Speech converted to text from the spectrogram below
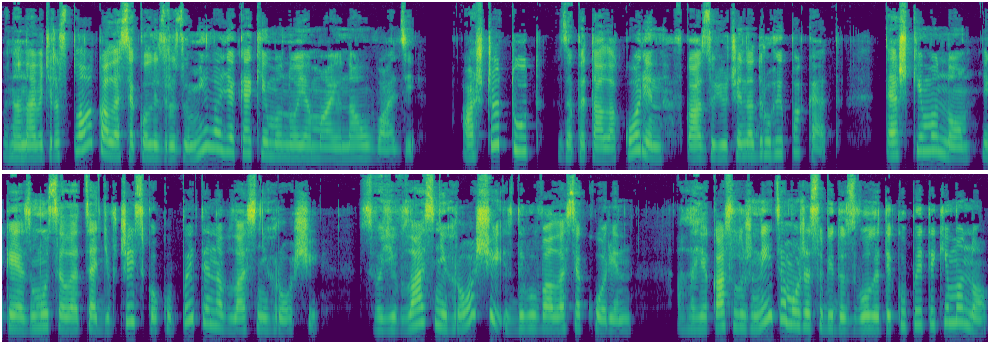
Вона навіть розплакалася, коли зрозуміла, яке кімоно я маю на увазі. А що тут? запитала Корін, вказуючи на другий пакет. Теж кімоно, яке я змусила це дівчисько купити на власні гроші. Свої власні гроші? здивувалася Корін. Але яка служниця може собі дозволити купити кімоно?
